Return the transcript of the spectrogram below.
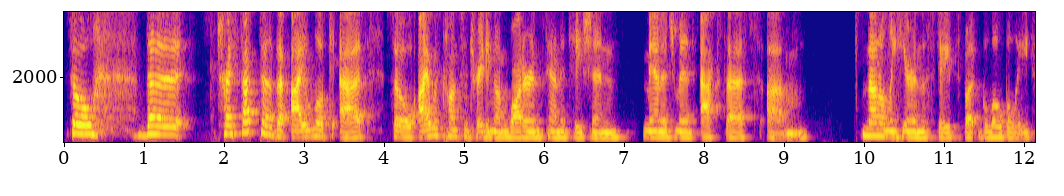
So the trifecta that I look at, so I was concentrating on water and sanitation management, access, um, not only here in the States, but globally.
